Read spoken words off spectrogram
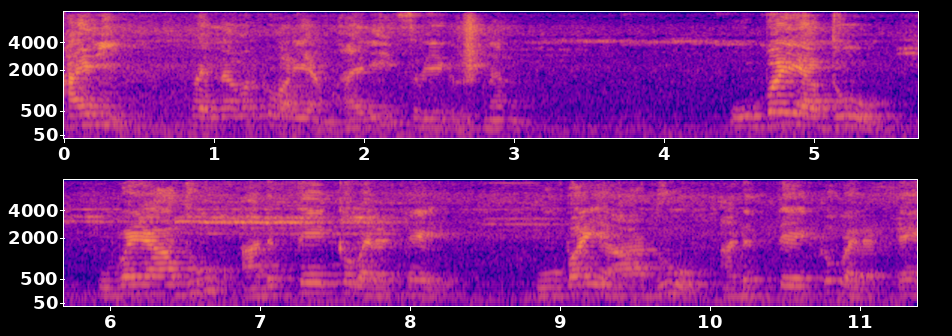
ഹരി. ഇപ്പൊ എല്ലാവർക്കും അറിയാം. ഹരി ശ്രീകൃഷ്ണൻ. ഉഭയതു ഉഭയാതു അടുത്തേക്ക് വരട്ടെ. ഉഭയാതു അടുത്തേക്ക് വരട്ടെ.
